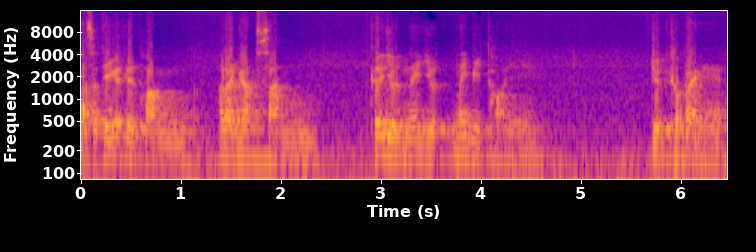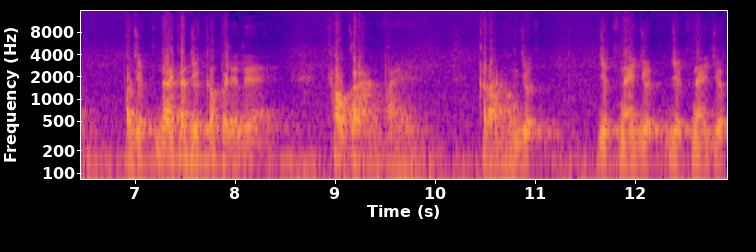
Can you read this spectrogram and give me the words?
ปัสสติก็คือความระงับซ้ำคือหยุดในหยุดไม่มีถอย หยุดเข้าไปพอหยุดได้ก็หยุดเข้าไปเรื่อยๆ เข้ากลางไป กลางของหยุด หยุดในหยุด หยุดในหยุด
